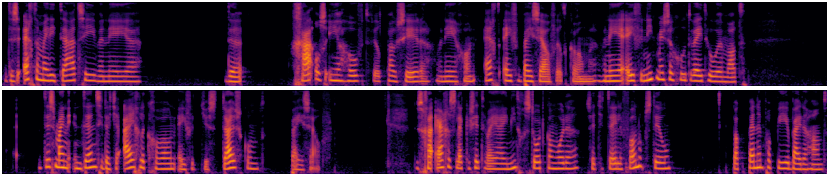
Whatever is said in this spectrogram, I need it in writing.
Het is echt een meditatie wanneer je de chaos in je hoofd wilt pauzeren. Wanneer je gewoon echt even bij jezelf wilt komen. Wanneer je even niet meer zo goed weet hoe en wat. Het is mijn intentie dat je eigenlijk gewoon eventjes thuis komt bij jezelf. Dus ga ergens lekker zitten waar jij niet gestoord kan worden. Zet je telefoon op stil. Pak pen en papier bij de hand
